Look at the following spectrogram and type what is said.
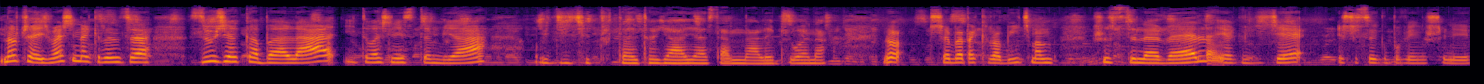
No cześć, właśnie nakręca Zuzia Kabala i to właśnie jestem ja. Widzicie tutaj to ja, ja sam nalepiła na... No, trzeba tak robić. Mam szósty level, jak widzicie. Jeszcze sobie go powiększę, nie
